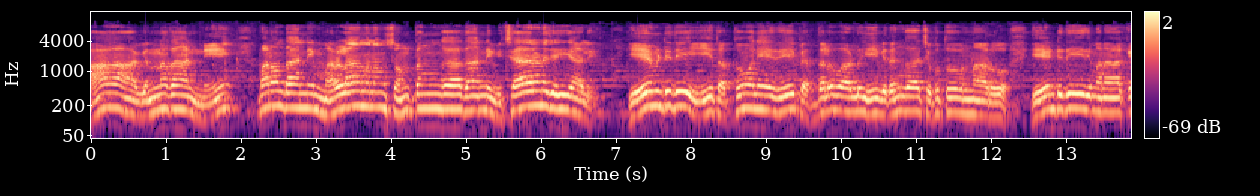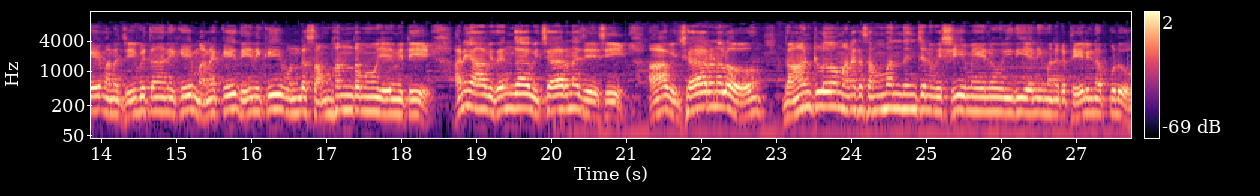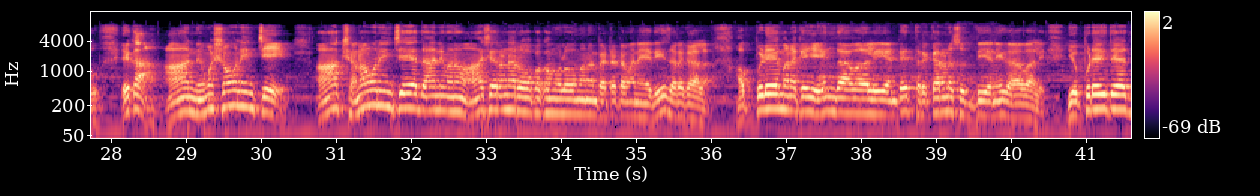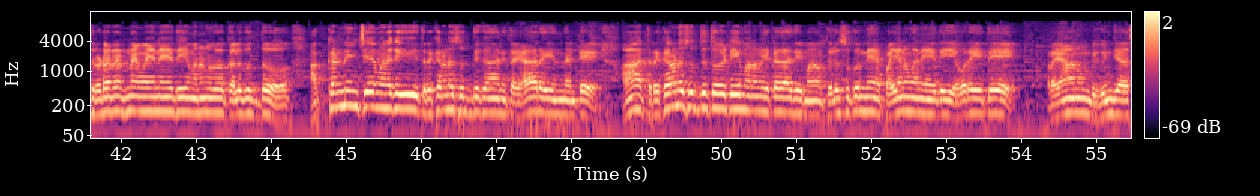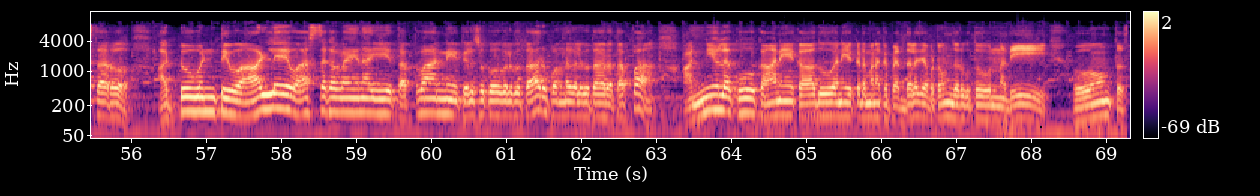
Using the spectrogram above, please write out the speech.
ఆ విన్నదాన్ని మనం దాన్ని మరలా మనం సొంతంగా దాన్ని విచారణ చెయ్యాలి. ఏమిటిది? ఈ తత్వం అనేది పెద్దల వాళ్ళు ఈ విధంగా చెబుతూ ఉన్నారు. ఏంటిది? ఇది మనకే మన జీవితానికి మనకి దీనికి ఉండ సంబంధము ఏమిటి? అని ఆ విధంగా విచారణ చేసి ఆ విచారణలో దాంట్లో మనకు సంబంధించిన విషయమేను ఇది అని మనకు తేలినప్పుడు ఇక ఆ నిమిషం నుంచే ఆ క్షణం నుంచే దాన్ని మనం ఆచరణ రూపకములో మనం పెట్టడం అనేది జరగాల. అప్పుడే మనకి ఏం కావాలి అంటే త్రికరణ శుద్ధి అని కావాలి. ఎప్పుడైతే దృఢ నిర్ణయం అనేది మనలో కలుగుద్దో అక్కడి నుంచే మనకి ఈ త్రికరణ శుద్ధి కానీ తయారైందంటే ఆ త్రికరణ శుద్ధితోటి మనం ఇక అది మనం తెలుసుకునే పయనం అనేది ఎవరైతే ప్రయాణం బిగుంజేస్తారో అటువంటి వాళ్ళే వాస్తవమైన ఈ తత్వాన్ని తెలుసుకోగలుగుతారు పొందగలుగుతారు తప్ప అన్యులకు కానే కాదు అని ఇక్కడ మనకు పెద్దలు చెప్పటం జరుగుతూ ఉన్నది. ఓం తస్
